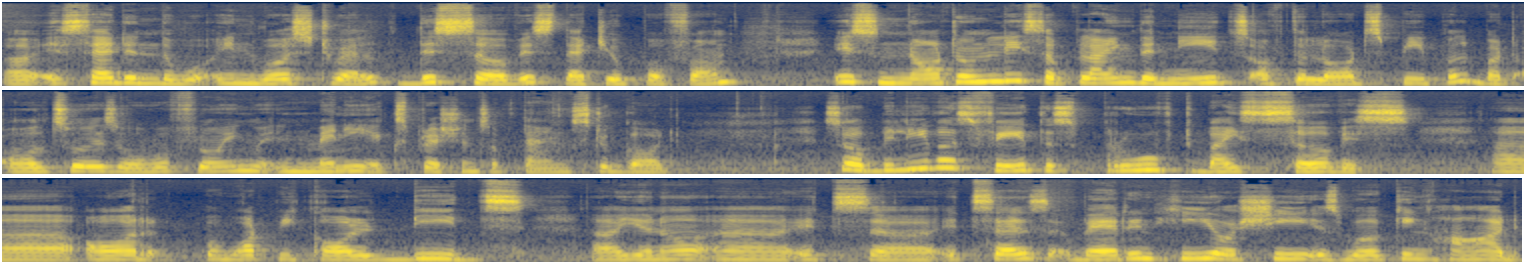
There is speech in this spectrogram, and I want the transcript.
uh, said in, the, in verse 12 this service that you perform is not only supplying the needs of the Lord's people, but also is overflowing in many expressions of thanks to God. So, a believer's faith is proved by service uh, or what we call deeds uh, you know uh, it's uh, it says wherein he or she is working hard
